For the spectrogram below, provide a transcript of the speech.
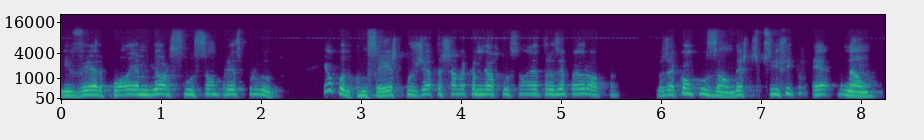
e ver qual é a melhor solução para esse produto. Eu, quando comecei este projeto, achava que a melhor solução era trazer para a Europa. Mas a conclusão deste específico é não.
